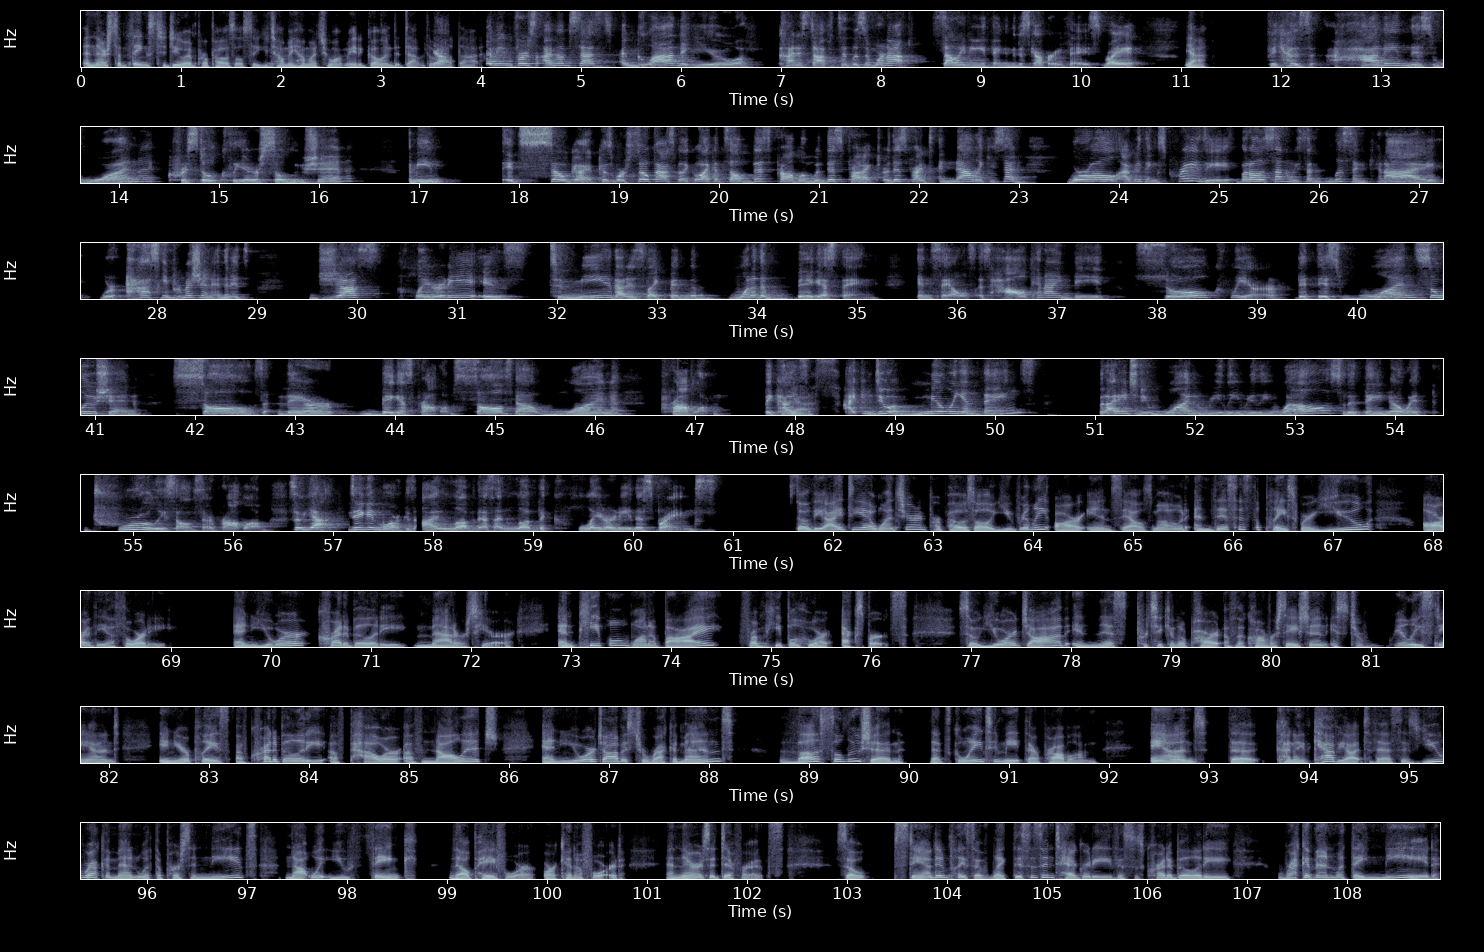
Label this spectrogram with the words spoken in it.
And there's some things to do in proposal. So you tell me how much you want me to go into depth yeah. about that. I mean, first, I'm obsessed. I'm glad that you kind of stopped and said, listen, we're not selling anything in the discovery phase, right? Yeah. Because having this one crystal clear solution, I mean, it's so good because we're so fast, like, oh, I could solve this problem with this product or this product. And now, like you said, we're all, everything's crazy. But all of a sudden we said, listen, can I, we're asking permission. And then it's just clarity is to me, that has like been the one of the biggest thing in sales is how can I be so clear that this one solution solves their biggest problem, solves that one problem. Because yes. I can do a million things, but I need to do one really, really well so that they know it truly solves their problem. So, yeah, dig in more because I love this. I love the clarity this brings. So, the idea once you're in proposal, you really are in sales mode. And this is the place where you are the authority and your credibility matters here. And people want to buy from people who are experts. So, your job in this particular part of the conversation is to really stand in your place of credibility, of power, of knowledge. And your job is to recommend the solution that's going to meet their problem. And the kind of caveat to this is you recommend what the person needs, not what you think they'll pay for or can afford. And there's a difference. So stand in place of like, this is integrity, this is credibility, recommend what they need.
